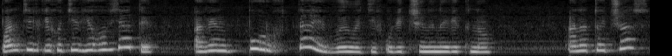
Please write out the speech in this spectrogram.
Пан тільки хотів його взяти, а він пурх та й вилетів у відчинене вікно. А на той час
